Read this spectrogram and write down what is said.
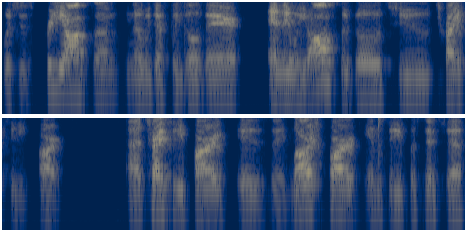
which is pretty awesome. You know, we definitely go there. And then we also go to Tri City Park. Uh, Tri City Park is a large park in the city of Placentia,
